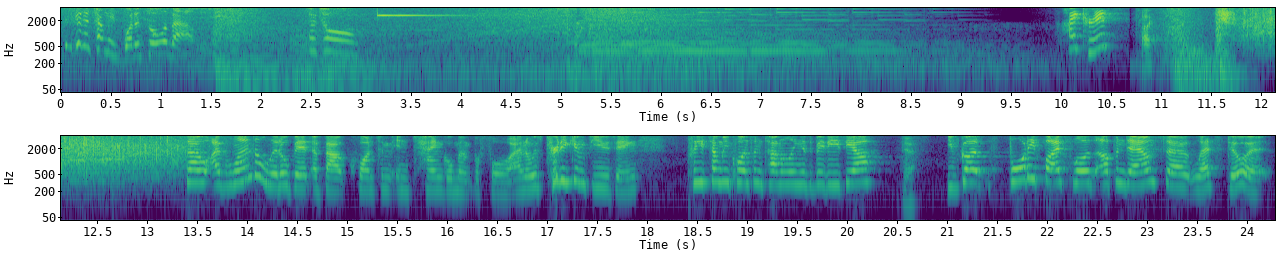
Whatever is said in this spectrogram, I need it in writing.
who's going to tell me what it's all about. So tall. Hi, Chris. Hi. So I've learned a little bit about quantum entanglement before, and it was pretty confusing. Please tell me quantum tunneling is a bit easier. Yes. You've got 45 floors up and down, so let's do it.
